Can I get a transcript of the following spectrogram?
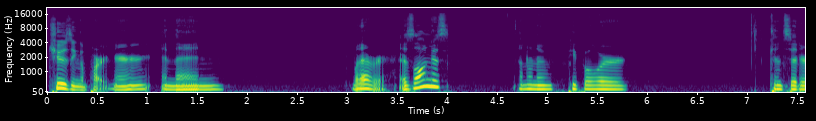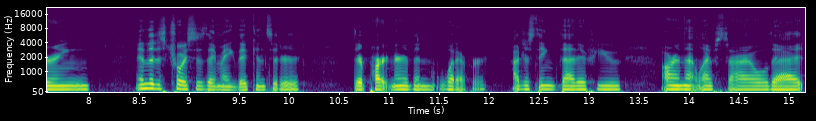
choosing a partner and then whatever as long as i don't know people are considering and the choices they make they consider their partner then whatever i just think that if you are in that lifestyle that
